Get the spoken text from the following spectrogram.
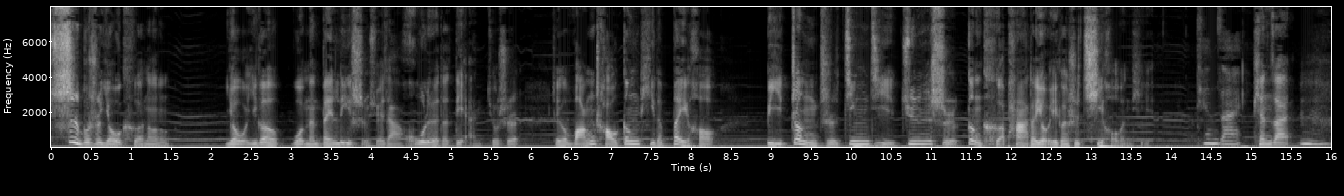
是不是有可能有一个我们被历史学家忽略的点，就是这个王朝更替的背后，比政治、经济、军事更可怕的有一个是气候问题、天灾。天灾。嗯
